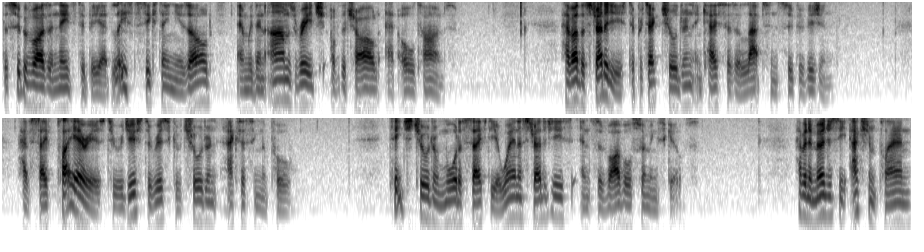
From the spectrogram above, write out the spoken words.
the supervisor needs to be at least 16 years old and within arm's reach of the child at all times. Have other strategies to protect children in case there's a lapse in supervision. Have safe play areas to reduce the risk of children accessing the pool. Teach children water safety awareness strategies and survival swimming skills. Have an emergency action plan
